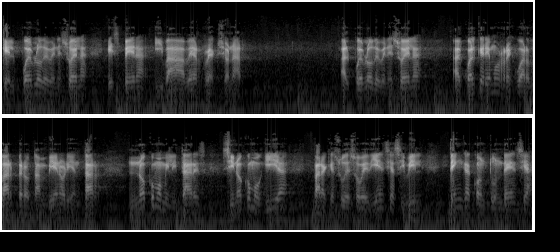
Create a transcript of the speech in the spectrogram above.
que el pueblo de Venezuela espera y va a ver reaccionar. Al pueblo de Venezuela, al cual queremos resguardar pero también orientar, no como militares, sino como guía para que su desobediencia civil tenga contundencia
